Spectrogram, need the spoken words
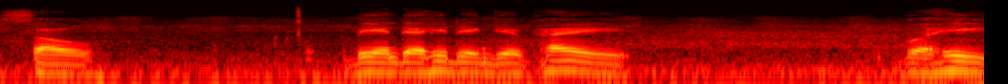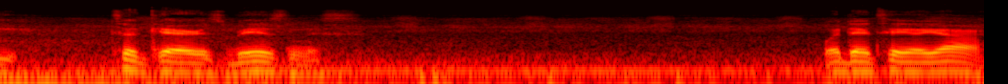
So, being that he didn't get paid, but he took care of his business. What they tell y'all?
